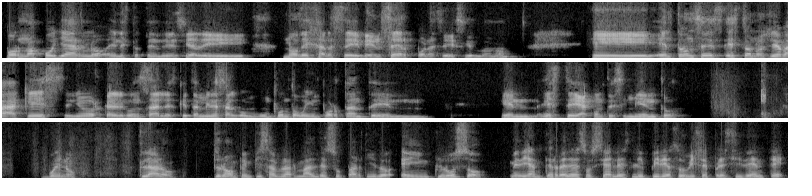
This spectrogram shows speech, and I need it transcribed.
por no apoyarlo en esta tendencia de no dejarse vencer, por así decirlo, ¿no? Eh, entonces, esto nos lleva a qué, señor Karel González, que también es algo, un punto muy importante en, en este acontecimiento. Bueno, claro, Trump empieza a hablar mal de su partido e incluso mediante redes sociales le pide a su vicepresidente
